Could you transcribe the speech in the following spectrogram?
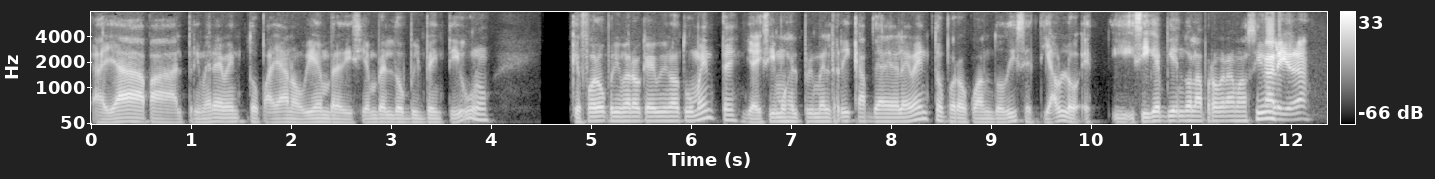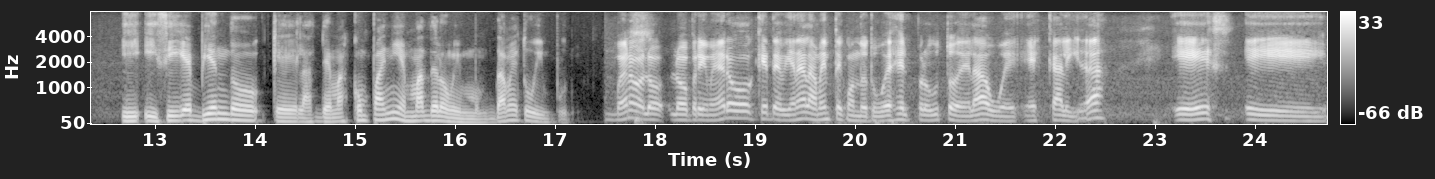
Allá para el primer evento, para allá noviembre, diciembre del 2021 ¿Qué fue lo primero que vino a tu mente? Ya hicimos el primer recap del evento, pero cuando dices, diablo, y sigues viendo la programación. Calidad. Y, sigues viendo que las demás compañías más de lo mismo. Dame tu input. Bueno, lo, primero que te viene a la mente cuando tú ves el producto del agua es calidad, es eh,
